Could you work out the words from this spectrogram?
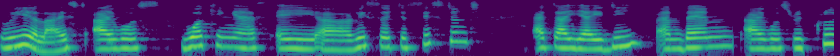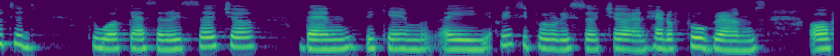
realized, I was working as a uh, research assistant at IIED, and then I was recruited to work as a researcher, then became a principal researcher and head of programs of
